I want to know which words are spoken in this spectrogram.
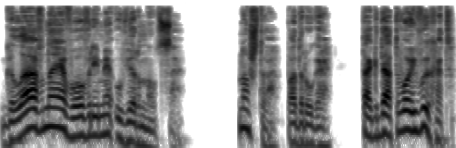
Главное — вовремя увернуться. «Ну что, подруга, тогда твой выход».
